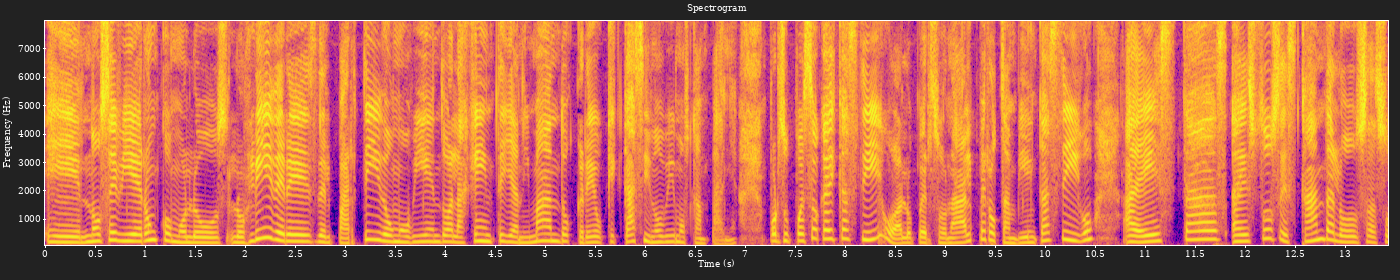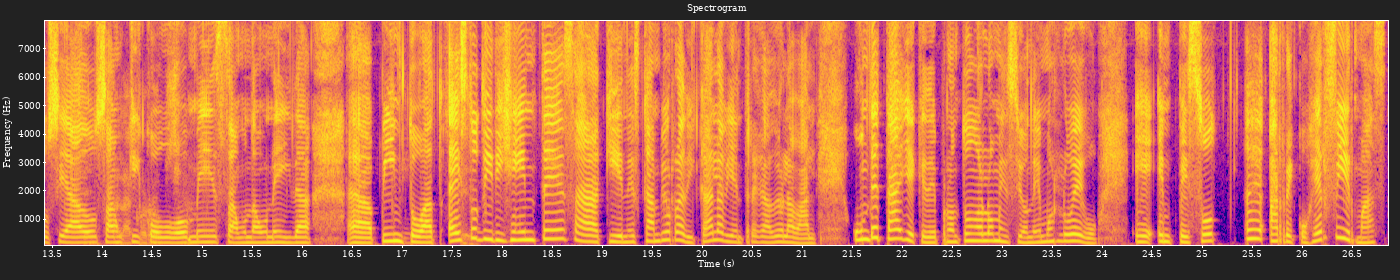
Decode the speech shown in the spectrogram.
Eh, no se vieron como los, los líderes del partido moviendo a la gente y animando. Creo que casi no vimos campaña. Por supuesto que hay castigo a lo personal, pero también castigo a estas, a estos escándalos asociados a un Kiko Gómez, a una Uneida a Pinto, a, a estos dirigentes a quienes Cambio Radical había entregado el aval. Un detalle que de pronto no lo mencionemos luego, eh, empezó eh, a recoger firmas,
